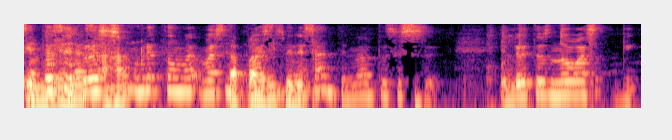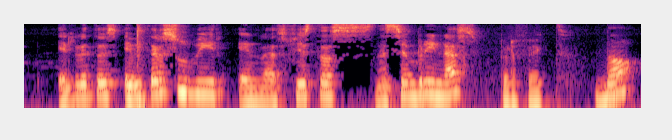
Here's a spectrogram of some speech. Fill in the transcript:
Entonces, pero eso es un reto más, más interesante, ¿no? Entonces, el reto es no vas, el reto es evitar subir en las fiestas decembrinas. Perfecto. ¿No?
